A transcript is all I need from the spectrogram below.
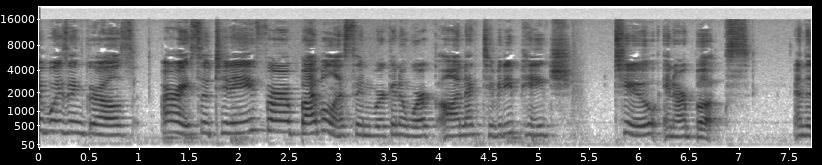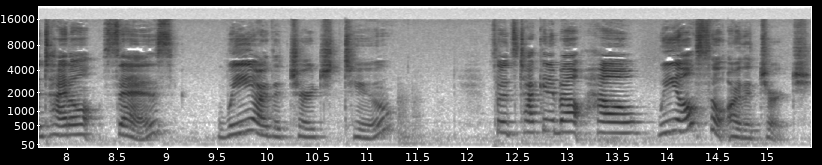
Hi, boys and girls. All right, so today for our Bible lesson, we're going to work on activity page two in our books. And the title says, We are the church too. So it's talking about how we also are the church,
